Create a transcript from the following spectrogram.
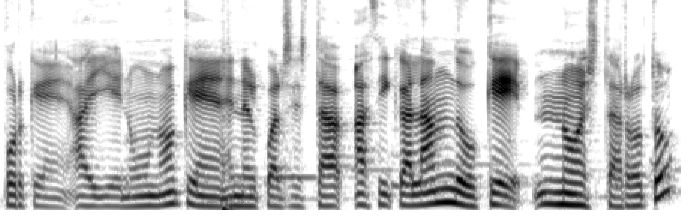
porque hay en uno que en el cual se está acicalando que no está roto.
